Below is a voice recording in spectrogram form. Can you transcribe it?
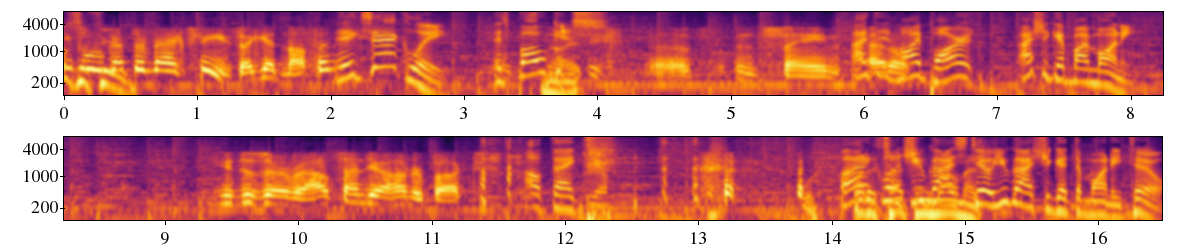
people who got their vaccines? They get nothing. Exactly. It's bogus. Uh, it's insane. I did don't- my part. I should get my money. You deserve it. I'll send you a hundred bucks. Oh, thank you. well, that includes you guys moment. too. You guys should get the money too.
